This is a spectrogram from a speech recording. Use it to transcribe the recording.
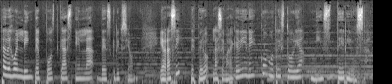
te dejo el link de podcast en la descripción. Y ahora sí, te espero la semana que viene con otra historia misteriosa.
